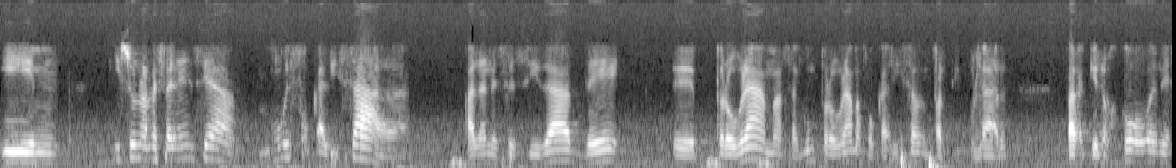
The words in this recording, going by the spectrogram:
Y mm, hizo una referencia muy focalizada a la necesidad de eh, programas, algún programa focalizado en particular, para que los jóvenes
